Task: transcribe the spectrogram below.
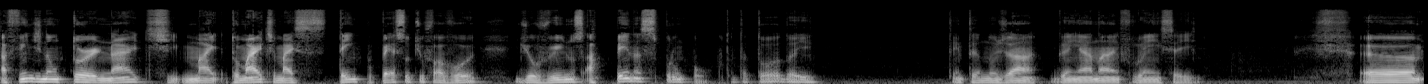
a fim de não tornar-te mais, tomar-te mais tempo, peço-te o favor de ouvir-nos apenas por um pouco. Então tá todo aí tentando já ganhar na influência aí. Uh,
